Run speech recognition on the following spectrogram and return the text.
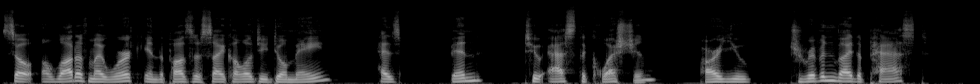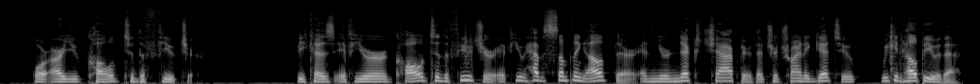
So, a lot of my work in the positive psychology domain has been to ask the question Are you driven by the past or are you called to the future? Because if you're called to the future, if you have something out there in your next chapter that you're trying to get to, we can help you with that.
